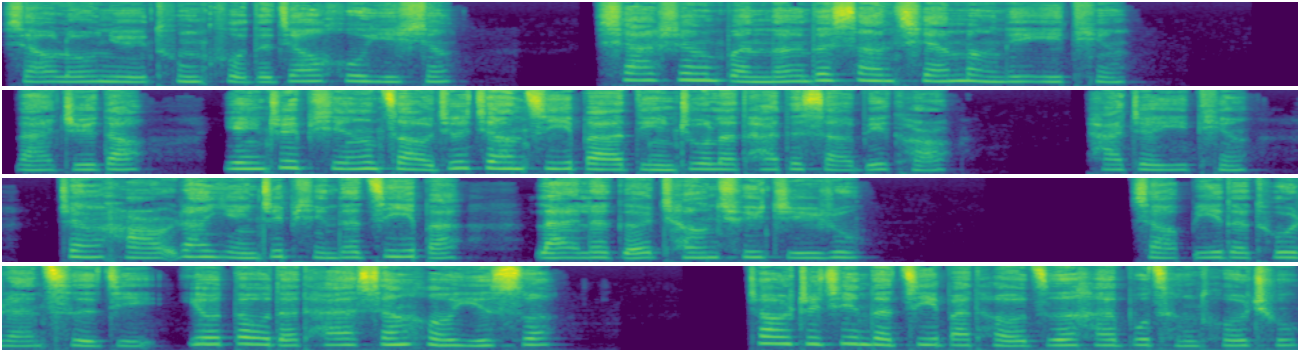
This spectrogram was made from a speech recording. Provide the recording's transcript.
小龙女痛苦的娇呼一声，下身本能的向前猛力一挺，哪知道尹志平早就将鸡巴顶住了他的小鼻口，他这一挺，正好让尹志平的鸡巴来了个长驱直入。小逼的突然刺激又逗得他向后一缩，赵志敬的鸡巴头子还不曾脱出，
